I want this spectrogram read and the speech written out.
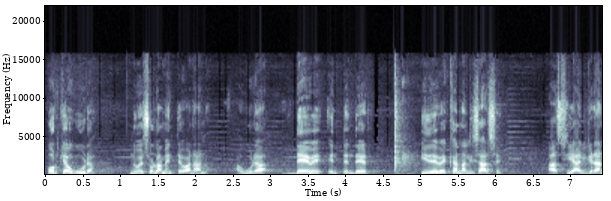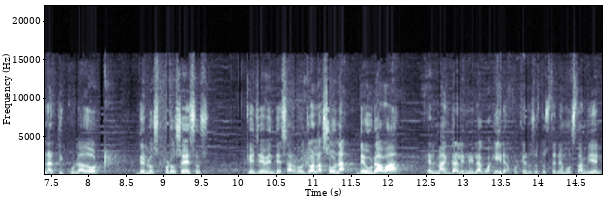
porque Augura no es solamente banano. Augura debe entender y debe canalizarse hacia el gran articulador de los procesos que lleven desarrollo a la zona de Urabá, el Magdalena y la Guajira, porque nosotros tenemos también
